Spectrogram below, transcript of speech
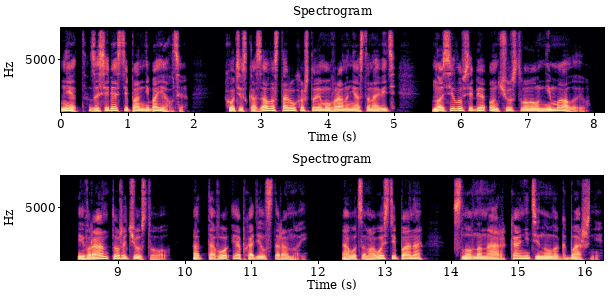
Нет, за себя Степан не боялся. Хоть и сказала старуха, что ему Врана не остановить, но силу в себе он чувствовал немалую. И Вран тоже чувствовал, оттого и обходил стороной. А вот самого Степана словно на аркане тянуло к башне.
